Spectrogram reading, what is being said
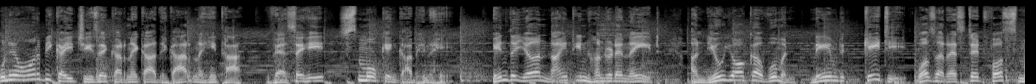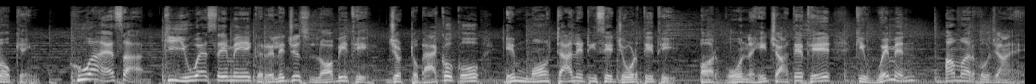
उन्हें और भी कई चीज़ें करने का अधिकार नहीं था, वैसे ही स्मोकिंग का भी नहीं in the year 1908 a New Yorker woman named Katie was arrested for smoking. हुआ ऐसा कि यूएसए में एक रिलीजियस लॉबी थी, जो टोबैको को इमोर्टैलिटी से जोड़ती थी, और वो नहीं चाहते थे कि वुमेन अमर हो जाएँ।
